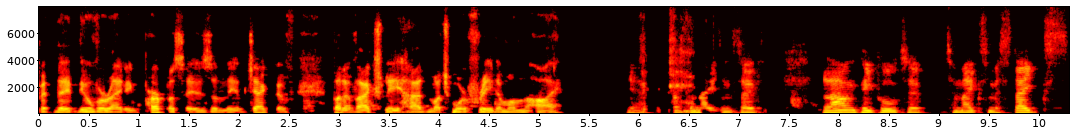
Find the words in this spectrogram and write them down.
the, the, the, overriding purpose is and the objective, but have actually had much more freedom on the high. Yeah, that's amazing. So allowing people to to make some mistakes,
